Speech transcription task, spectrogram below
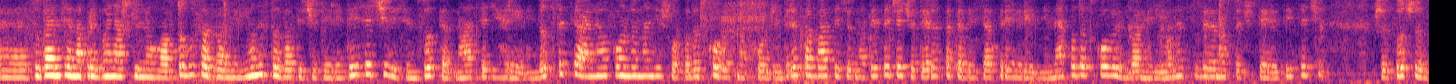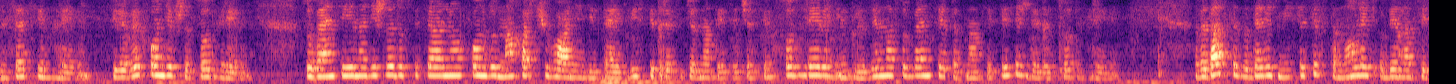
Е, Субвенція на придбання шкільного автобуса 2 мільйони 124 тисячі 815 гривень. До спеціального фонду надійшло податкових надходжень 321 тисяча 453 гривні, неподаткових 2 мільйони 194 тисячі 667 гривень, цільових фондів 600 гривень. Субвенції надійшли до спеціального фонду на харчування дітей 231 тисяча 700 гривень, інклюзивна субвенція 15 тисяч 900 гривень. Видатки за 9 місяців становлять 11,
